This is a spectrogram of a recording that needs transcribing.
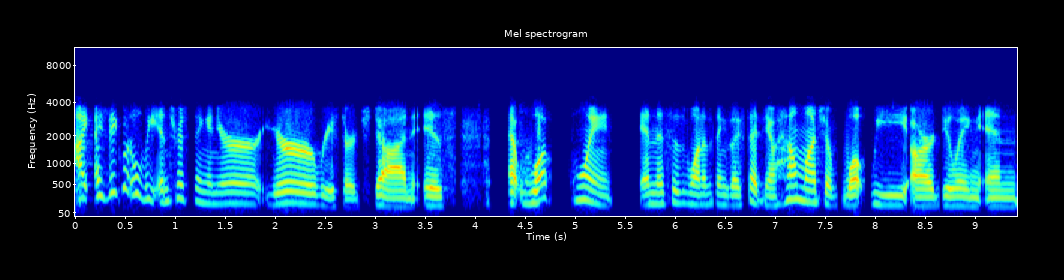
I, I think what will be interesting in your your research, John, is at what point, and this is one of the things I said, you know, how much of what we are doing in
